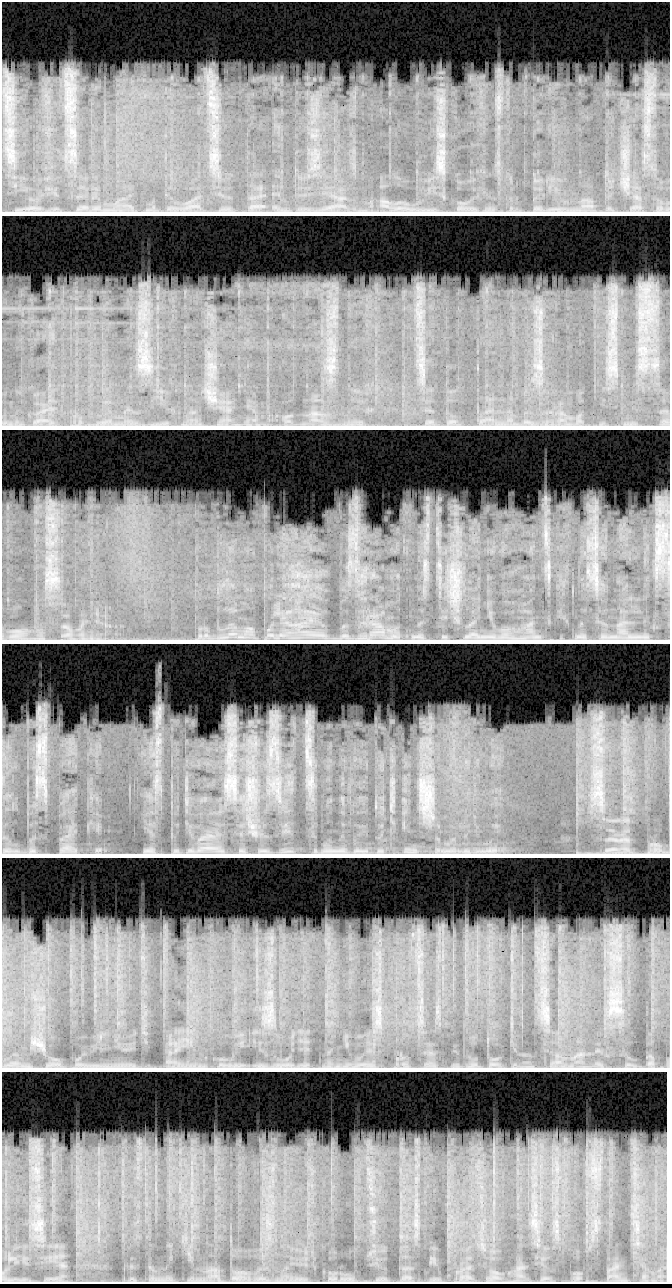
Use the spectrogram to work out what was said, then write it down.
Ці офіцери мають мотивацію та ентузіазм, але у військових інструкторів НАТО часто виникають проблеми з їх навчанням. Одна з них це тотальна безграмотність місцевого населення. Проблема полягає в безграмотності членів афганських національних сил безпеки. Я сподіваюся, що звідси вони вийдуть іншими людьми. Серед проблем, що уповільнюють, а інколи і зводять на нівець процес підготовки національних сил та поліція, представники НАТО визнають корупцію та співпрацю афганців з повстанцями.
